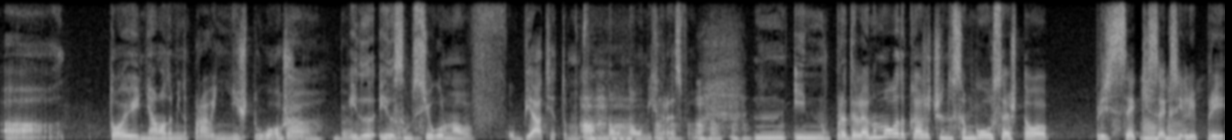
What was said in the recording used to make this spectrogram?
а, той няма да ми направи нищо лошо. Да, да. и да, и да, съм сигурна в обятията му. Това Аха, много, много ми аха, харесва. М, И определено мога да кажа, че не съм го усещала при всеки секс или при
